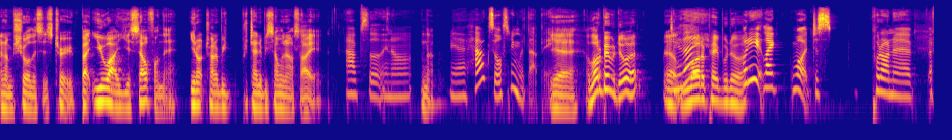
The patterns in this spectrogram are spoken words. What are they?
and I'm sure this is true. But you are yourself on there. You're not trying to be pretend to be someone else, are you? Absolutely not. No. Yeah, how exhausting would that be? Yeah, a lot of people do it. Yeah, Do a they? lot of people do it. What do you like? What just put on a a,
